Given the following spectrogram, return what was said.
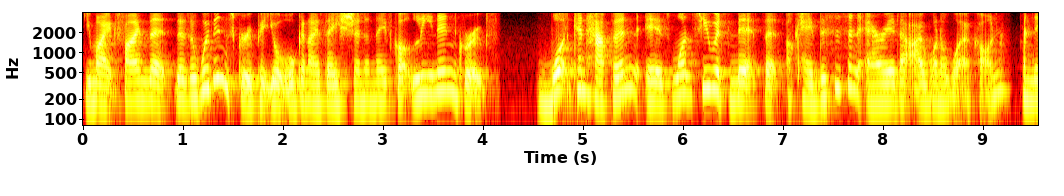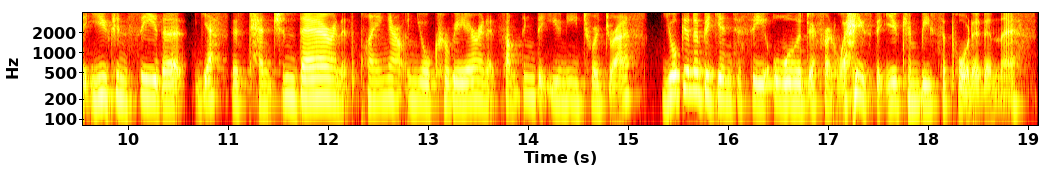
You might find that there's a women's group at your organization and they've got lean in groups. What can happen is once you admit that, okay, this is an area that I want to work on, and that you can see that, yes, there's tension there and it's playing out in your career and it's something that you need to address, you're going to begin to see all the different ways that you can be supported in this.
